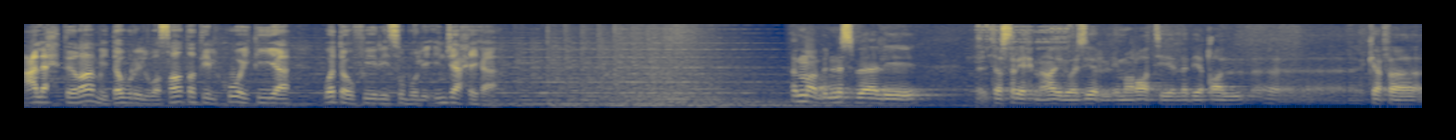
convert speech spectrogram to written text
على احترام دور الوساطة الكويتية وتوفير سبل إنجاحها. أما بالنسبة تصريح معالي الوزير الإماراتي الذي قال آه، كفى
